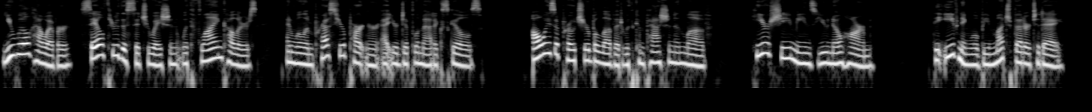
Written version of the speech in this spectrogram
You will, however, sail through this situation with flying colors and will impress your partner at your diplomatic skills. Always approach your beloved with compassion and love. He or she means you no harm. The evening will be much better today.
